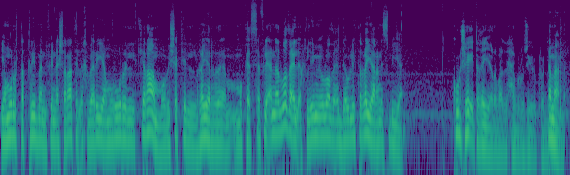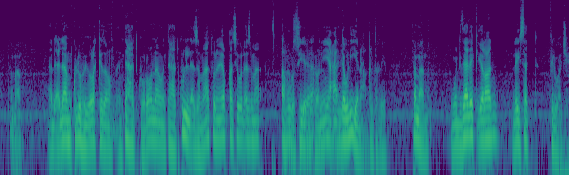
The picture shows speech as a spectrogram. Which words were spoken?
يمر تقريبا في النشرات الإخبارية مرور الكرام وبشكل غير مكثف لأن الوضع الإقليمي والوضع الدولي تغير نسبيا. كل شيء تغير بعد الحرب الروسية الأوكرانية. تماما تماما. الإعلام كله يركز انتهت كورونا وانتهت كل الأزمات ولم يبقى سوى الأزمة. الروسية الأوكرانية دوليا أقل تقدير تماما. ولذلك إيران ليست في الواجهة.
